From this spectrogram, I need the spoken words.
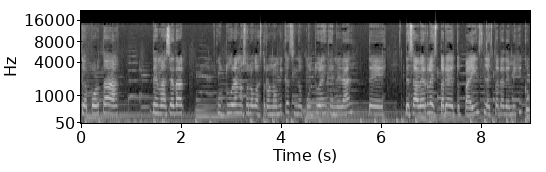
te aporta demasiada cultura, no solo gastronómica, sino cultura en general, de, de saber la historia de tu país, la historia de México.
